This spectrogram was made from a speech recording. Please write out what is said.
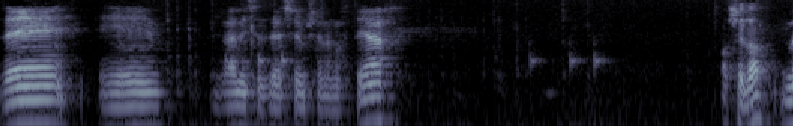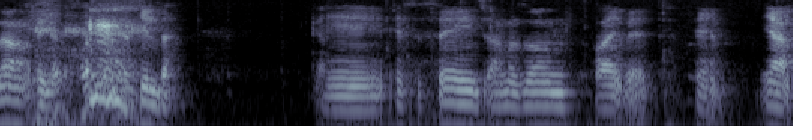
ונראה לי שזה השם של המפתח. או שלא. לא, רגע, טילדה. אה, SSH, Amazon, private, כן, יאללה.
